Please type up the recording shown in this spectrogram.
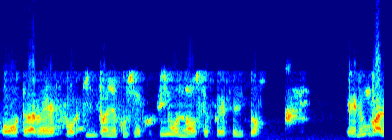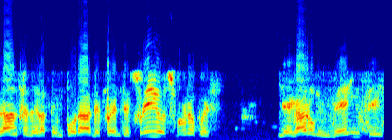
otra vez, por quinto año consecutivo no se presentó. En un balance de la temporada de frentes fríos, bueno, pues llegaron 20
